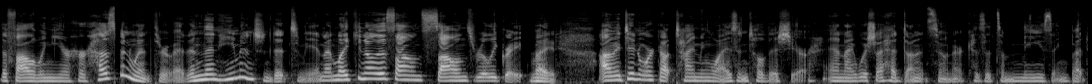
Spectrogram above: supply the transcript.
the following year, her husband went through it, and then he mentioned it to me, and I'm like, you know, this sounds sounds really great, right. but um, it didn't work out timing wise until this year, and I wish I had done it sooner because it's amazing. But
